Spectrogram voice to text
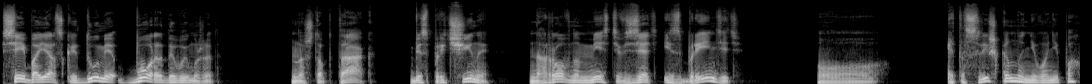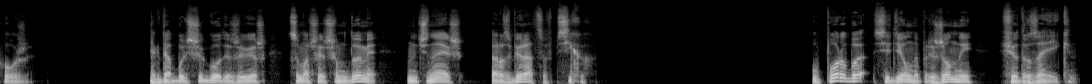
всей Боярской думе бороды выможет. Но чтоб так, без причины, на ровном месте взять и сбрендить, о, это слишком на него не похоже. Когда больше года живешь в сумасшедшем доме, начинаешь разбираться в психах. У пороба сидел напряженный Федор Заикин.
